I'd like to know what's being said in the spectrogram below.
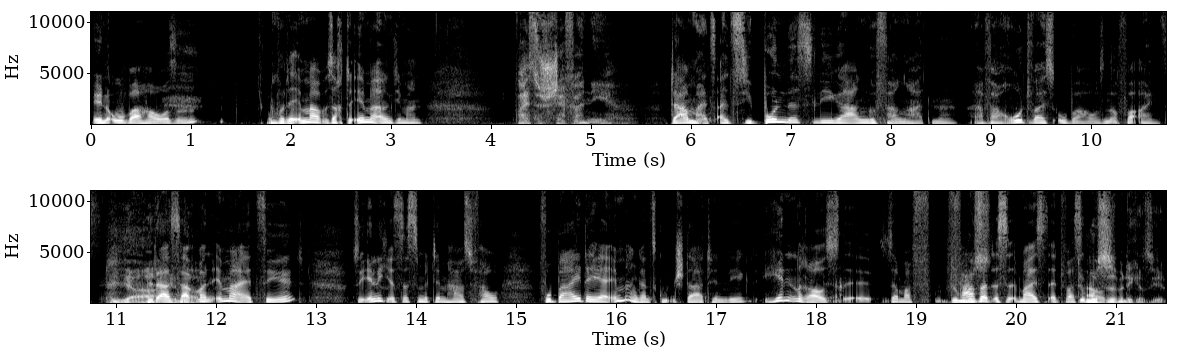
in Oberhausen, wurde immer, sagte immer irgendjemand, weißt du, Stefanie, damals, als die Bundesliga angefangen hat, ne, da war Rot-Weiß Oberhausen auf der Eins. Ja, Das genau. hat man immer erzählt. So ähnlich ist das mit dem HSV, wobei der ja immer einen ganz guten Start hinlegt. Hinten raus, äh, sag mal, f- fasert es meist etwas Du musst aus. es mir nicht erzählen.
